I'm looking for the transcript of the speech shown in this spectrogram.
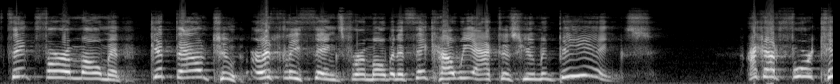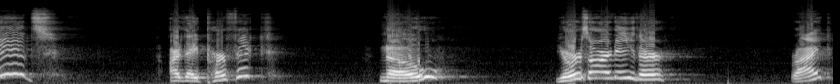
Think for a moment. Get down to earthly things for a moment and think how we act as human beings. I got four kids. Are they perfect? No. Yours aren't either. Right?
